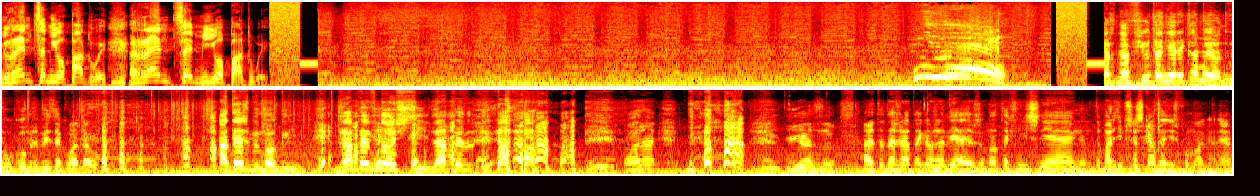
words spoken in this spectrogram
ręce mi opadły, ręce mi opadły. Na fiuta nie reklamują dwóch gum, żebyś zakładał. A też by mogli. Dla pewności, dla pewności. Ale... Jezu. Ale to też dlatego, że wiesz, że no technicznie to bardziej przeszkadza niż pomaga, nie?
